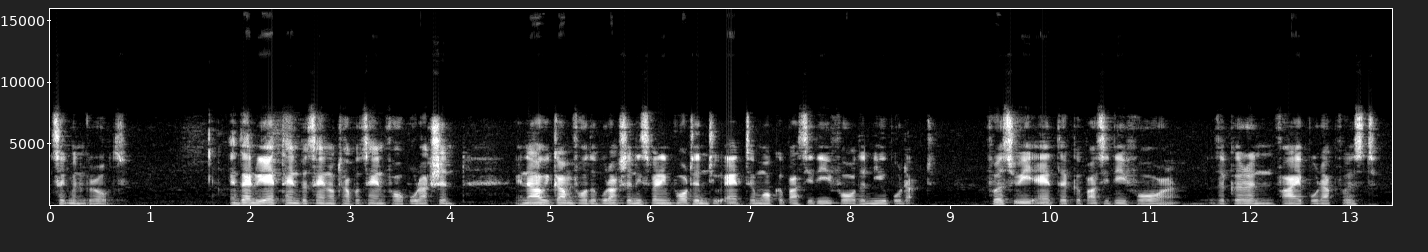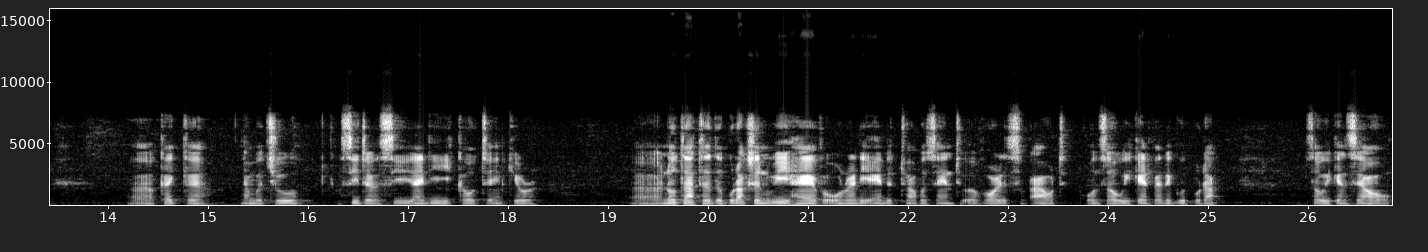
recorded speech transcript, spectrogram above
segment growth. And then we add 10% or 12% for production. And now we come for the production. It's very important to add more capacity for the new product. First we add the capacity for the current five product first. Uh, cake uh, number two cedar CID coat and cure uh, note that uh, the production we have already added 12% to avoid it out. Also, we get very good product, so we can sell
